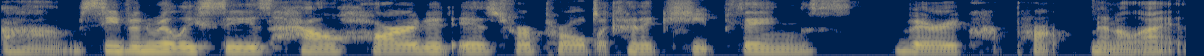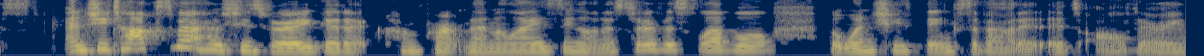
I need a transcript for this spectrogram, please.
um, Steven really sees how hard it is for Pearl to kind of keep things very compartmentalized. And she talks about how she's very good at compartmentalizing on a service level, but when she thinks about it, it's all very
